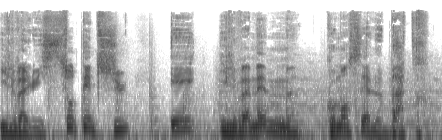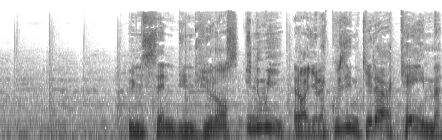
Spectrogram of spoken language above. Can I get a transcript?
Il va lui sauter dessus et il va même commencer à le battre. Une scène d'une violence inouïe. Alors il y a la cousine qui est là, Kame.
